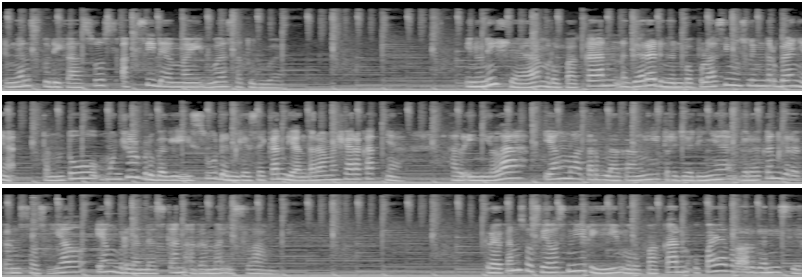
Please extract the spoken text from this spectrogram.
dengan studi kasus Aksi Damai 212. Indonesia merupakan negara dengan populasi muslim terbanyak tentu muncul berbagai isu dan gesekan di antara masyarakatnya. Hal inilah yang melatar belakangi terjadinya gerakan-gerakan sosial yang berlandaskan agama Islam. Gerakan sosial sendiri merupakan upaya terorganisir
